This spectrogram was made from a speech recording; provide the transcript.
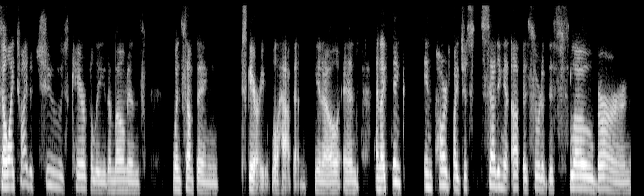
So I try to choose carefully the moments when something scary will happen, you know, and and I think in part by just setting it up as sort of this slow burn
